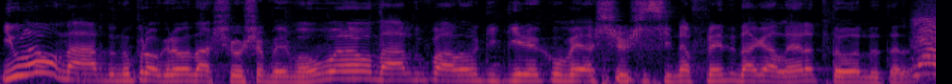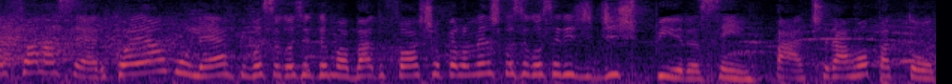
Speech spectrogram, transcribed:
E o Leonardo no programa da Xuxa, meu irmão, o Leonardo falando que queria comer a Xuxa assim na frente da galera toda, tá ligado? Léo, fala sério, qual é a mulher que você gostaria de ter um babado forte, ou pelo menos que você gostaria de despir, assim, pá, tirar a roupa toda?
